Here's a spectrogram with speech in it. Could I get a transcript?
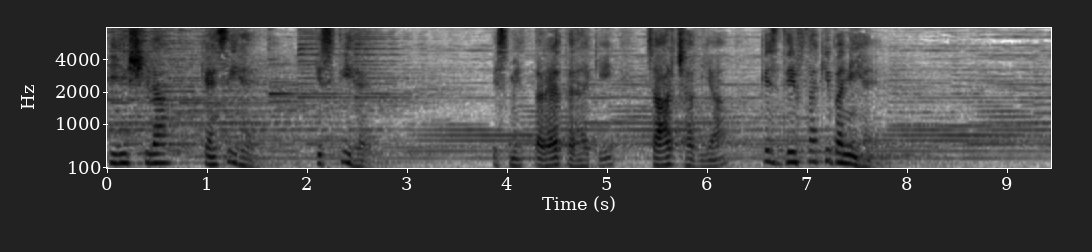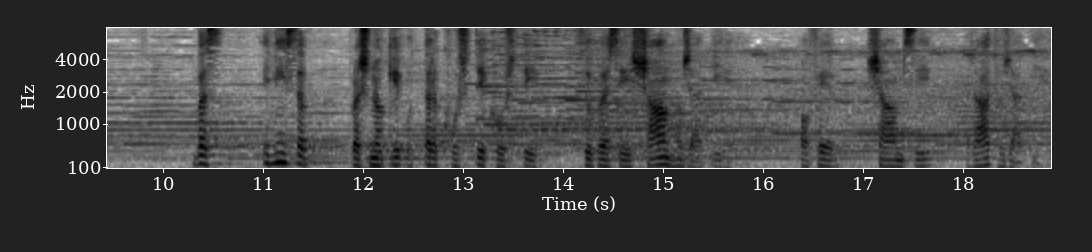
कि ये शिला कैसी है, किसकी है, इसमें तरह तरह की चार छवियाँ किस देवता की बनी है? बस इन्हीं सब प्रश्नों के उत्तर खोजते खोजते सुबह से शाम हो जाती है और फिर शाम से रात हो जाती है।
